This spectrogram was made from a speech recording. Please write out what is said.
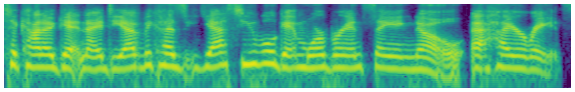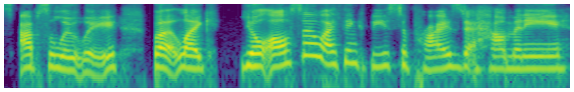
to kind of get an idea because yes, you will get more brands saying no at higher rates. Absolutely. But like you'll also, I think, be surprised at how many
